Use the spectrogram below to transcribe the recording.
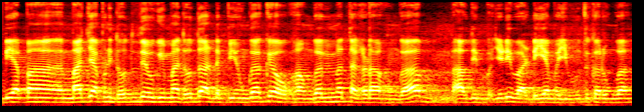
ਵੀ ਆਪਾਂ ਮੱਝ ਆਪਣੀ ਦੁੱਧ ਦੇਊਗੀ, ਮੈਂ ਦੁੱਧ ਅੱਡ ਪੀਊਂਗਾ, ਘਿਓ ਖਾਊਂਗਾ, ਵੀ ਮੈਂ ਤਕੜਾ ਹੋਊਂਗਾ, ਆਪਦੀ ਜਿਹੜੀ ਬਾਡੀ ਆ ਮਜ਼ਬੂਤ ਕਰੂੰਗਾ।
